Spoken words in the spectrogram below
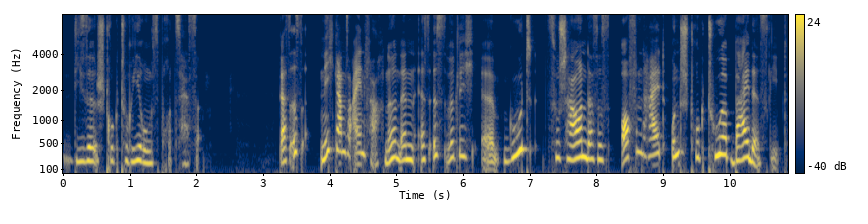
diese Strukturierungsprozesse. Das ist nicht ganz einfach, ne? denn es ist wirklich äh, gut zu schauen, dass es Offenheit und Struktur beides gibt.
